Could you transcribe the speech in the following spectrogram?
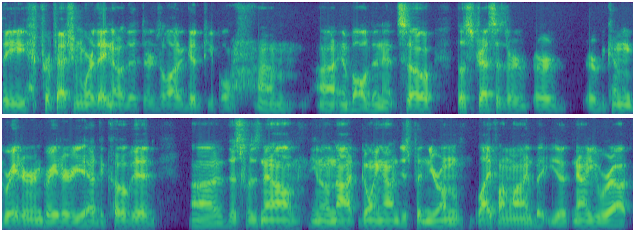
the profession where they know that there's a lot of good people um, uh, involved in it. So those stresses are are are becoming greater and greater. You had the COVID. Uh, this was now, you know, not going out and just putting your own life online, but you, now you were out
